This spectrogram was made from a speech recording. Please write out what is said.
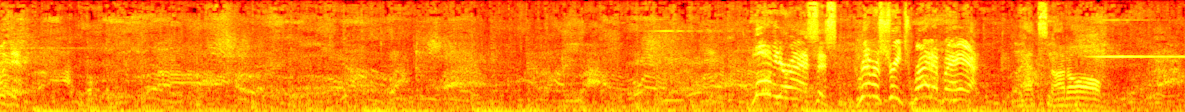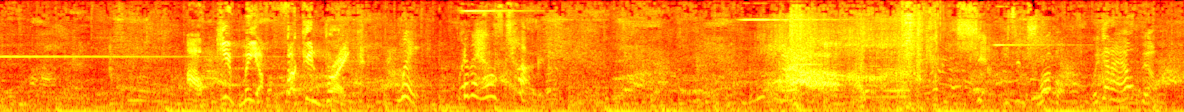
With you. Move your asses! River Street's right up ahead! That's not all. I'll give me a fucking break! Wait, where the hell's Chuck? Shit, he's in trouble. We gotta help him.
